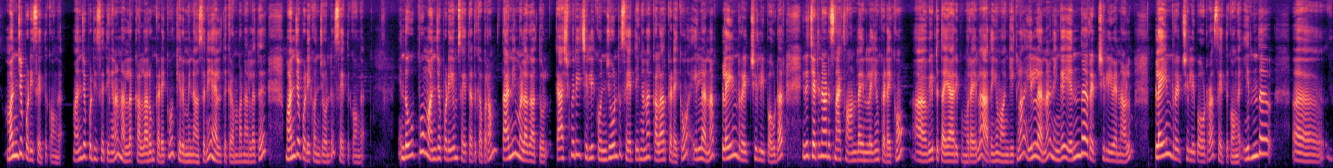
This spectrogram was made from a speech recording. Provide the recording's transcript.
மஞ்சள் பொடி சேர்த்துக்கோங்க. மஞ்சள் பொடி சேர்த்திங்கன்னா நல்ல கலரும் கிடைக்கும். கிருமி நாசினி ஹெல்த்துக்கு ரொம்ப நல்லது. மஞ்சள் பொடி கொஞ்சோண்டு சேர்த்துக்கோங்க. இந்த உப்பும் மஞ்சப்பொடியும் சேர்த்ததுக்கப்புறம் தனி மிளகாத்தூள் காஷ்மீரி சில்லி கொஞ்சோண்டு சேர்த்திங்கன்னா கலர் கிடைக்கும். இல்லைன்னா பிளெயின் ரெட் சில்லி பவுடர் இது செட்டிநாடு ஸ்நாக்ஸ் ஆன்லைன்லேயும் கிடைக்கும். வீட்டு தயாரிப்பு முறையில் அதையும் வாங்கிக்கலாம். இல்லைன்னா நீங்கள் எந்த ரெட் சில்லி வேணாலும் பிளெயின் ரெட் சில்லி பவுடராக சேர்த்துக்கோங்க. இந்த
